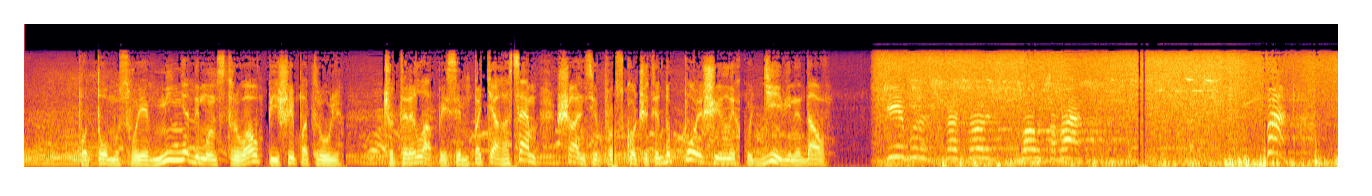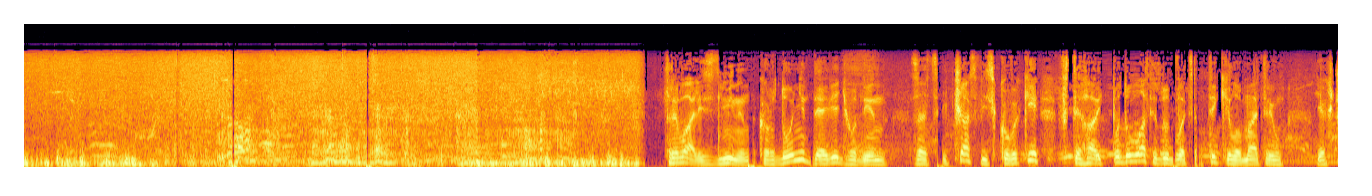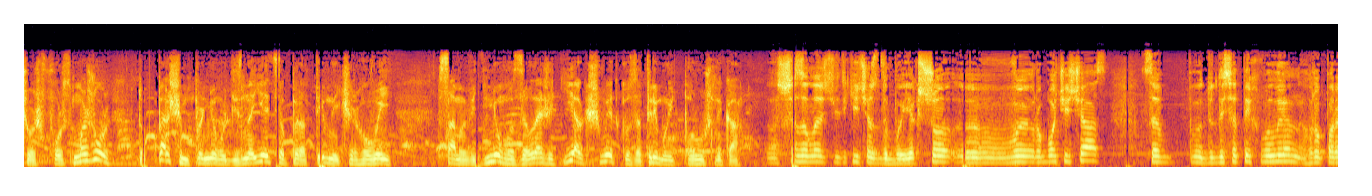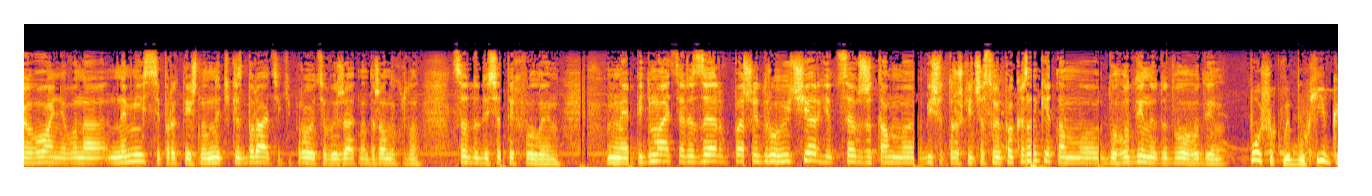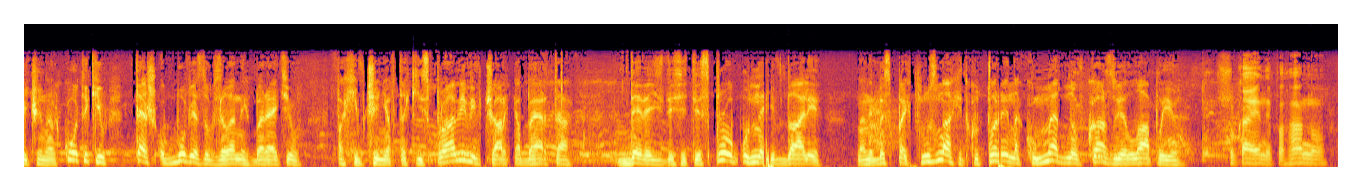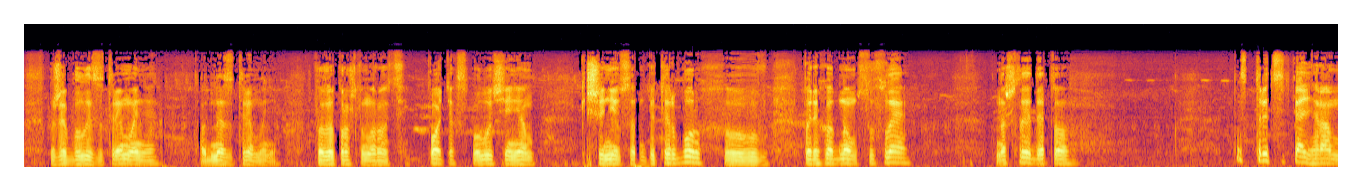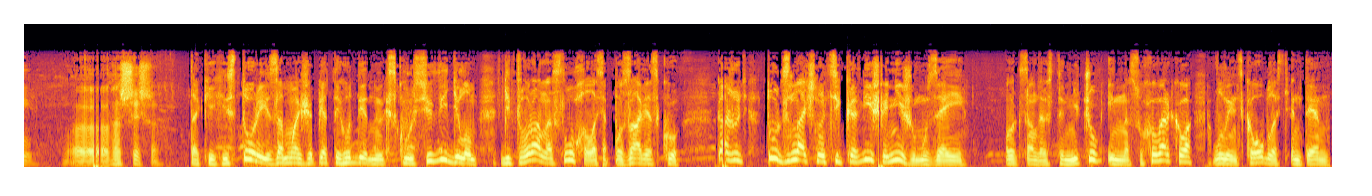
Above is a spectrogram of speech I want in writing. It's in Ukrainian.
Потому своє вміння демонстрував піший патруль. Чотирилапий симпатяга Сем шансів проскочити до Польщі і лиходієві не дав. Всі будуть собак. Тривалість зміни на кордоні 9 годин. За цей час військовики встигають подолати до 20 кілометрів. Якщо ж форс-мажор, то першим про нього дізнається оперативний черговий. Саме від нього залежить, як швидко затримують порушника. Ще залежить від який час доби. Якщо е, в робочий час, це до 10 хвилин, група реагування вона на місці практично, вони тільки збираються, які проводяться, виїжджають на державний кордон. Це до 10 хвилин. Піднімається резерв першої другої черги, це вже там е, більше трошки часові показники, там е, до години, до двох годин. Пошук вибухівки чи наркотиків теж обов'язок зелених беретів. Фахівчиня в такій справі вівчарка Берта. Дев'ять з десяти спроб у неї вдалі. На небезпечну знахідку тварина кумедно вказує лапою. Шукає непогано. Вже були затримання, одне затримання в позапрошлому році. Потяг з полученням Кишинів Санкт-Петербург в переходному суфле знайшли дето десь 35 грам е, гашиша. Таких історій за майже п'ятигодинну екскурсію відділом дітвора наслухалася по зав'язку. Кажуть, тут значно цікавіше, ніж у музеї. Олександр Стельнічук, Інна Суховеркова, Волинська область, НТН.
